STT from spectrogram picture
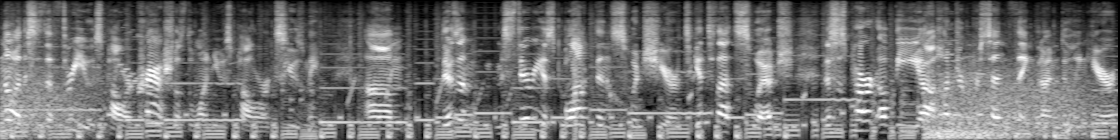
no, this is the three-use power. Crash was the one-use power. Excuse me. Um, there's a mysterious blocked-in switch here. To get to that switch, this is part of the 100% uh, thing that I'm doing here.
